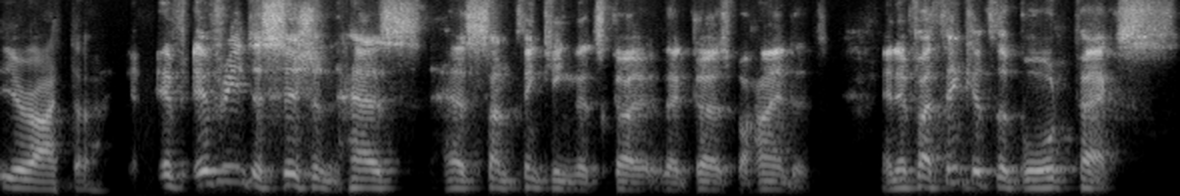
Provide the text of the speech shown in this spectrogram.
You're right though. If every decision has has some thinking that's go that goes behind it, and if I think of the board packs,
